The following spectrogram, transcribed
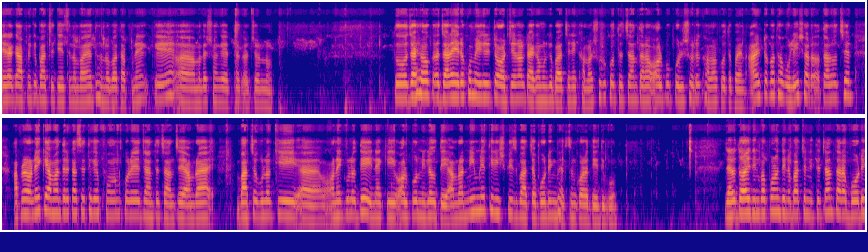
এর আগে আপনাকে বাচ্চা দিয়েছিলাম ভাইয়া, ধন্যবাদ আপনাকে আমাদের সঙ্গে অ্যাড থাকার জন্য। তো যাই হোক, যারা এরকম এগ্রিটা অরিজিনাল টাইগার মুরগি বাচ্চা নিয়ে খামার শুরু করতে চান, তারা অল্প পরিসরে খামার করতে পারেন। আরেকটা কথা বলি তার হচ্ছে, আপনারা অনেকে আমাদের কাছে থেকে ফোন করে জানতে চান যে আমরা বাচ্চাগুলো কি অনেকগুলো দেই নাকি অল্প নিলেও দেই? আমরা নিম্নে তিরিশ পিস বাচ্চা বোর্ডিং ভ্যাকসিন করা দিয়ে দিব। যারা দশ দিন বা পনেরো দিনের বাচ্চা নিতে চান, তারা বোর্ডিং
